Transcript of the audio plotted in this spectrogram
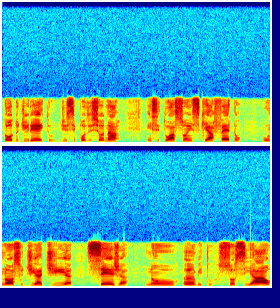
todo o direito de se posicionar em situações que afetam o nosso dia a dia, seja no âmbito social,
